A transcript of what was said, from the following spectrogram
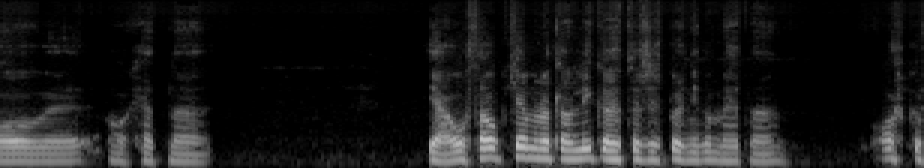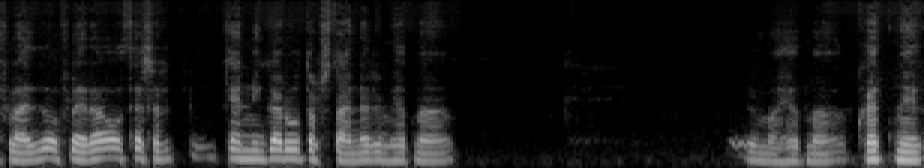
og, og hérna já og þá kemur náttúrulega líka upp þessi spurningum hérna, orkuflæði og fleira og þessar kenningar út á stænar um hérna um að hérna hvernig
